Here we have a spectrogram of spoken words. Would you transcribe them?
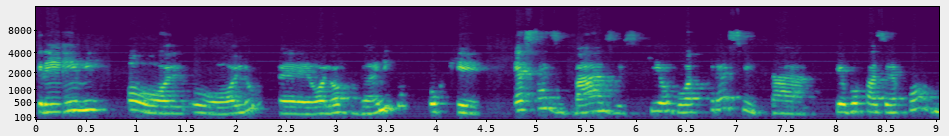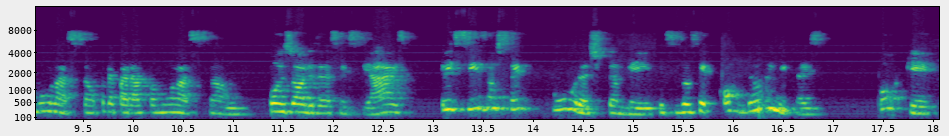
creme ou óleo, óleo, é, óleo orgânico, porque essas bases que eu vou acrescentar, que eu vou fazer a formulação, preparar a formulação com os óleos essenciais, precisam ser puras também, precisam ser orgânicas. Por quê?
